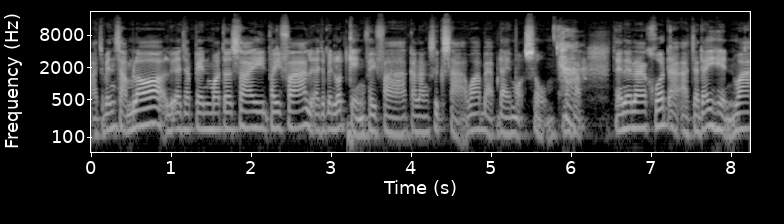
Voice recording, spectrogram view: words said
อาจจะเป็นสามล้อ หรืออาจจะเป็นมอเตอร์ไซค์ไฟฟ้า หรืออาจจะเป็นรถเก๋งไฟฟ้ากำลังศึกษาว่าแบบใดเหมาะสมนะครับแต่ในอนาคตอะอาจจะได้เห็นว่า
